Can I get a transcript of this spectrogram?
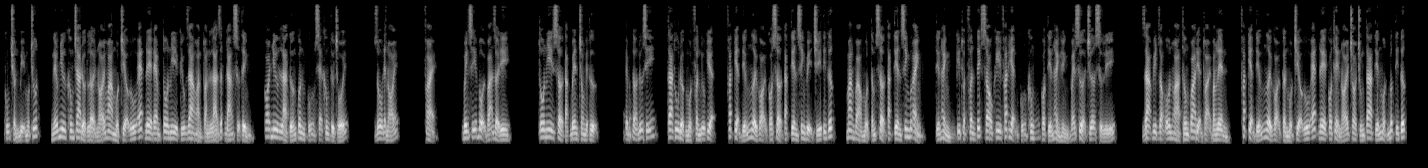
cũng chuẩn bị một chút, nếu như không tra được lời nói hoa một triệu usd đem tony cứu ra hoàn toàn là rất đáng sự tình, coi như là tướng quân cũng sẽ không từ chối dô đen nói. Phải. Binh sĩ vội vã rời đi. Tony sở tặc bên trong biệt thự. Đẹp tờ nữ sĩ, ta thu được một phần biểu kiện, phát hiện tiếng người gọi có sở tặc tiên sinh vị trí tin tức, mang vào một tấm sở tặc tiên sinh bức ảnh, tiến hành kỹ thuật phân tích sau khi phát hiện cũng không có tiến hành hình vẽ sửa chữa xử lý. Dạ vịt giọng ôn hòa thông qua điện thoại vang lên, phát hiện tiếng người gọi cần một triệu usd có thể nói cho chúng ta tiến một bước tin tức.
